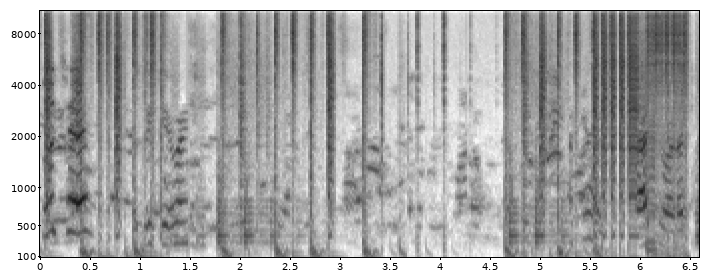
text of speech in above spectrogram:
શું છે? કહેવાય. કાચવાડા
